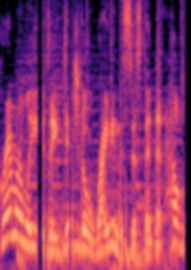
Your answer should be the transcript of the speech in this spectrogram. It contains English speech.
Grammarly is a digital writing assistant that helps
